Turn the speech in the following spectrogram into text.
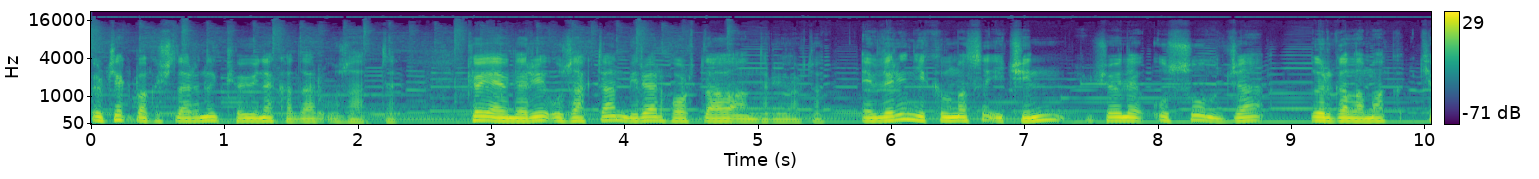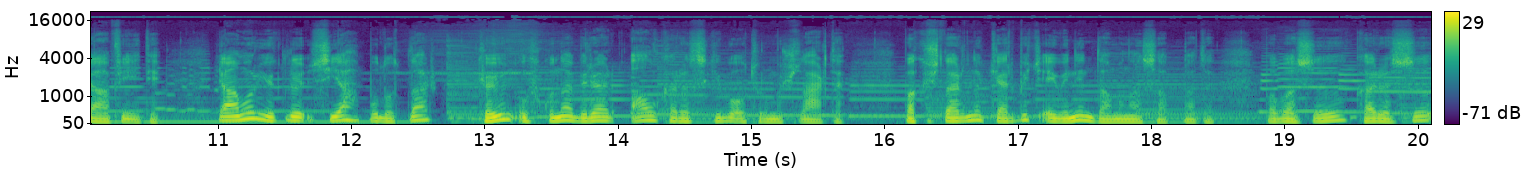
Ürkek bakışlarını köyüne kadar uzattı. Köy evleri uzaktan birer hortlağı andırıyordu. Evlerin yıkılması için şöyle usulca ırgalamak kafiydi. Yağmur yüklü siyah bulutlar köyün ufkuna birer al karası gibi oturmuşlardı. Bakışlarını kerpiç evinin damına sapladı. Babası, karısı,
